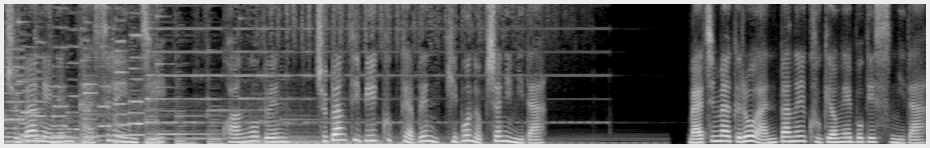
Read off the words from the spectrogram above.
주방에는 가스레인지, 광오븐, 주방 TV 쿡탑은 기본 옵션입니다. 마지막으로 안방을 구경해 보겠습니다.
